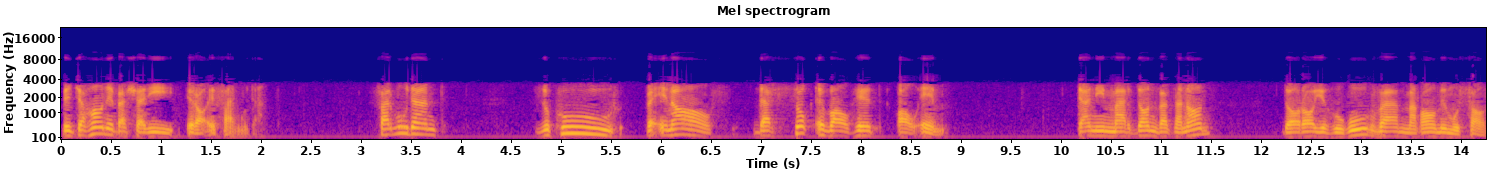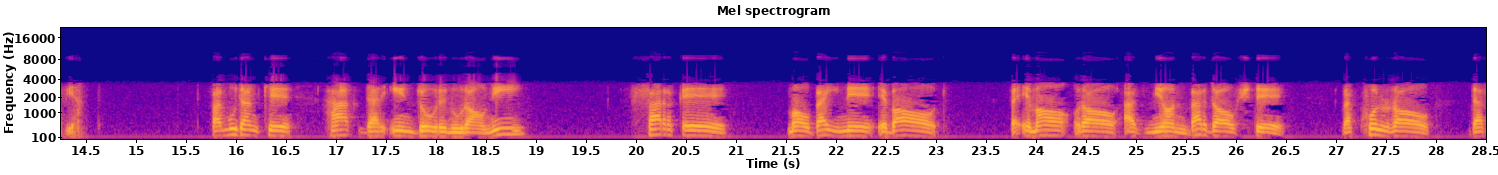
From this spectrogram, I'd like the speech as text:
به جهان بشری ارائه فرمودند. فرمودند ذکور و اناس در سوق واحد قائم. یعنی مردان و زنان دارای حقوق و مقام مساویند فرمودند که حق در این دور نورانی فرق ما بین عباد و اما را از میان برداشته و کل را در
